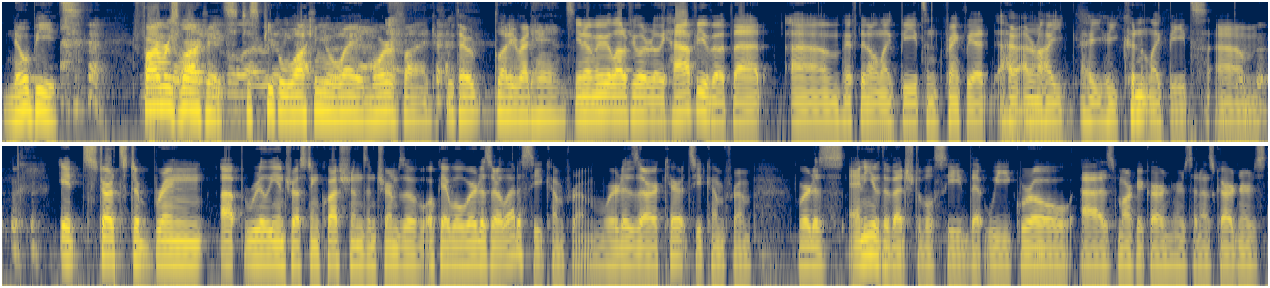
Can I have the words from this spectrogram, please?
no beets. farmers Maybe a lot of markets, people just people really walking away mortified without bloody red hands. You know, maybe a lot of people are really happy about that um, if they don't like beets. And frankly, I, I don't know how you, how you, couldn't like beets. Um, it starts to bring up really interesting questions in terms of okay, well, where does our lettuce seed come from? Where does our carrot seed come from? Where does any of the vegetable seed that we grow as market gardeners and as gardeners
